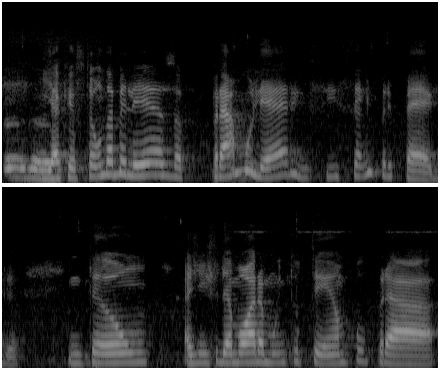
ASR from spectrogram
Uhum. E a questão da beleza, para a mulher em si, sempre pega. Então, a gente demora muito tempo para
